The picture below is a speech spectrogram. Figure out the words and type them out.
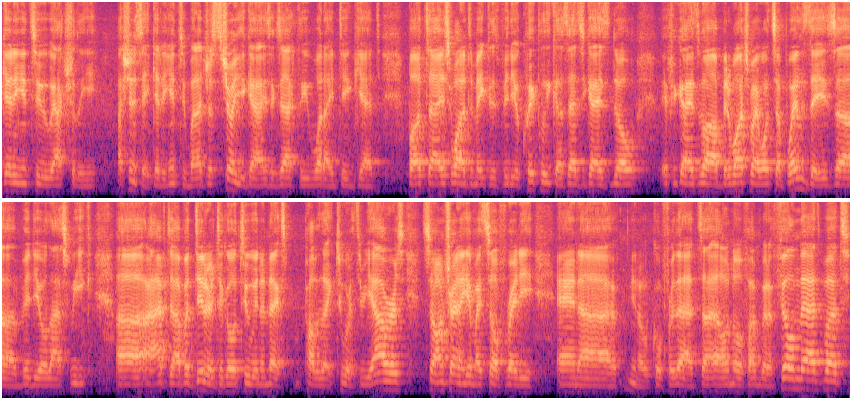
getting into actually I shouldn't say getting into, but I just show you guys exactly what I did get. But I just wanted to make this video quickly because, as you guys know, if you guys uh, been watching my What's Up Wednesdays uh, video last week, uh, I have to have a dinner to go to in the next probably like two or three hours. So I'm trying to get myself ready and uh, you know go for that. I don't know if I'm going to film that, but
